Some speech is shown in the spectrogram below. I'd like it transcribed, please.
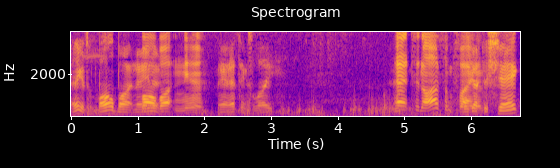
I think it's a ball button, ain't Ball button, yeah. Man, that thing's light. That's an awesome Still find. got the shank.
